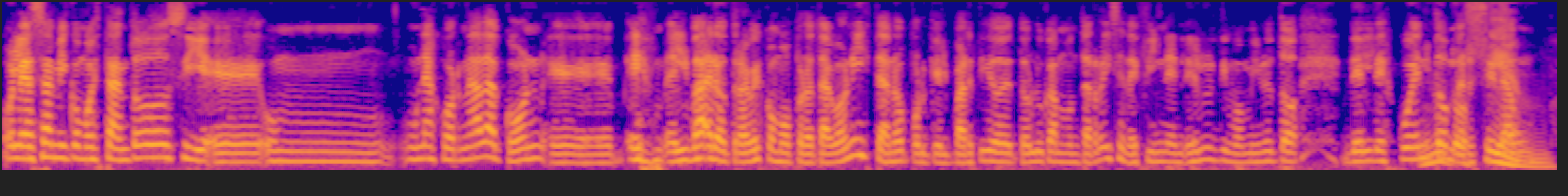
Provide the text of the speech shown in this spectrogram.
Hola Sami, ¿cómo están todos? Sí, eh, un- una jornada con eh, el VAR otra vez como protagonista, ¿no? Porque el partido de Toluca-Monterrey se define en el último minuto del descuento. Minuto merced a 100.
